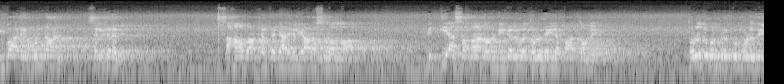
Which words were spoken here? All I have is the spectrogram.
இவ்வாறு முன்னால் செல்கிறது. சஹாபாக்கள் கேட்டார்கள் யார் ரசூலல்லாஹ் வித்தியாசமான ஒரு நிகழ்வை தொழுகையில் பார்த்தோமே. தொழுது கொண்டிருக்கும் பொழுது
